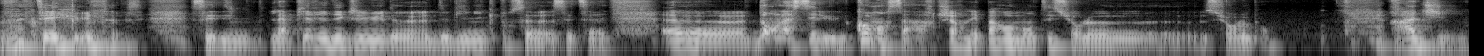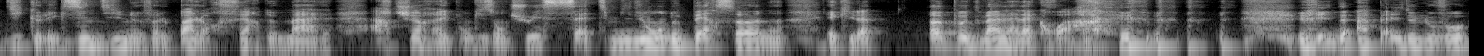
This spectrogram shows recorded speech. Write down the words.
21. C'est la pire idée que j'ai eue de, gimmick pour ce- cette série. Euh, dans la cellule, comment ça Archer n'est pas remonté sur le pont? Rajin dit que les Xindi ne veulent pas leur faire de mal. Archer répond qu'ils ont tué 7 millions de personnes et qu'il a un peu de mal à la croire. Reed appelle de nouveau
